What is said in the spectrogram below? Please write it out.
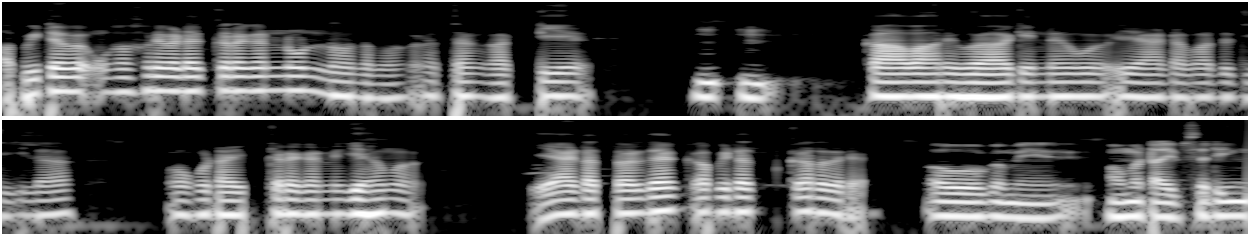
අපිට මොකහරි වැඩක් කරගන්න ඔන්න හොඳම ඇතන් කට්ටිය කාවාරි හොයාගන්න එයාට වද දීලා ඕක ටයිප් කරගන්න ගහම එයාටත් වර්දයක් අපිටත් කරදර ඕක මේ මම ටයිප්සටිං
